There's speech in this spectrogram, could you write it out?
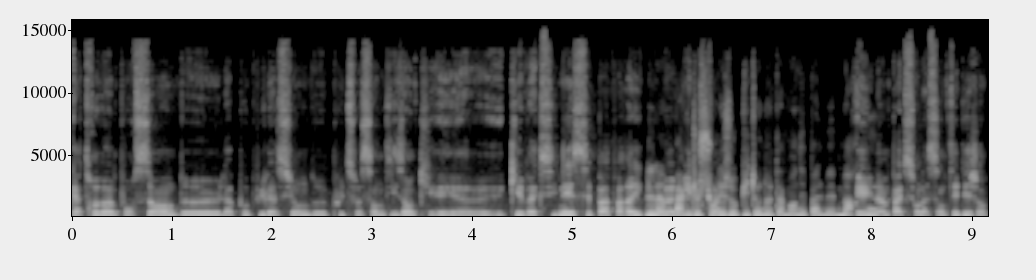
80% euh, de la population de plus de 70 ans qui est, qui est vaccinée, c'est pas pareil. L'impact sur les hôpitaux notamment n'est pas le même. Et l'impact sur la santé des gens.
